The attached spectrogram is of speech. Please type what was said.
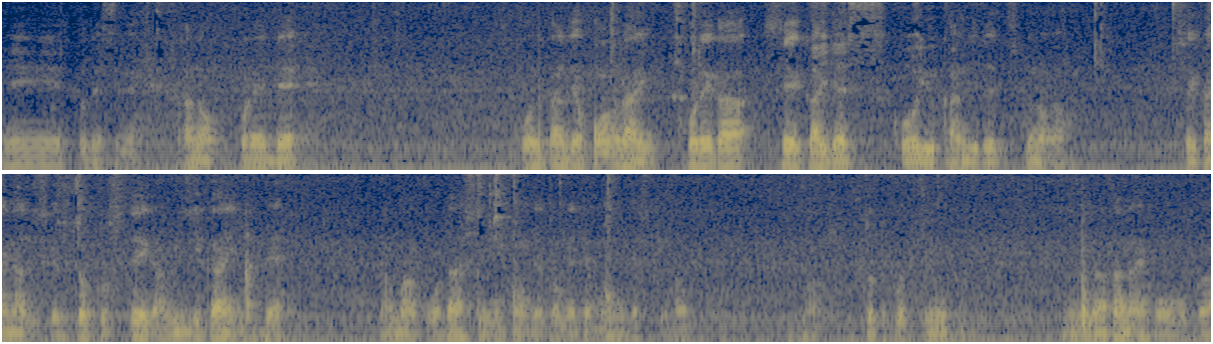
えー、っとですねあのこれでこういう感じで本来これが正解です。こういう感じでつくのが正解なんですけどちょっとステイが短いんでまあこう出して2本で止めてもいいんですけど、まあ、ちょっとこっちに出さない方が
